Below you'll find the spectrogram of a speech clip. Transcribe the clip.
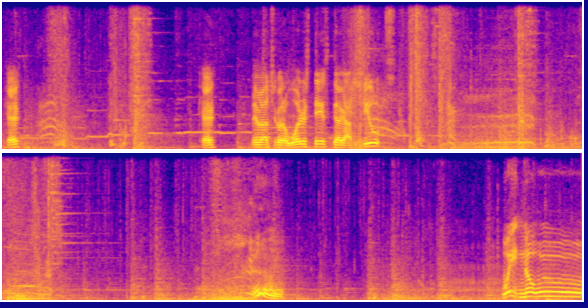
Okay. Okay. Maybe I to go to water stance because I got shields. Ooh. Wait, no, wait, wait, wait,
